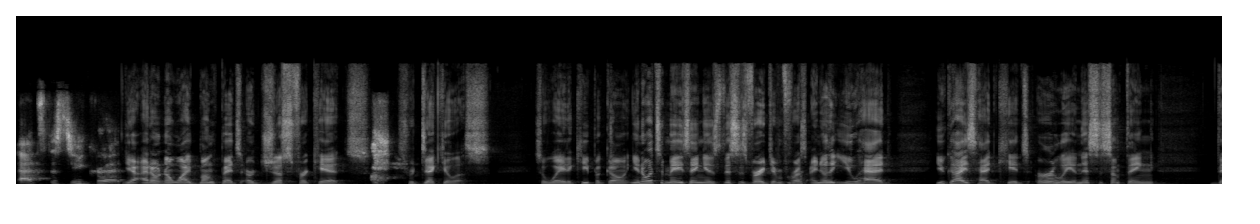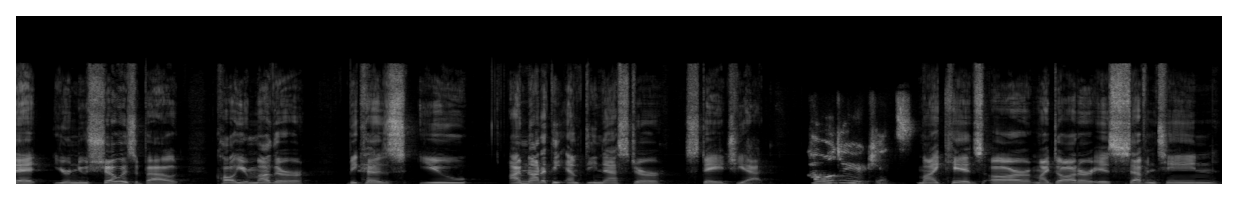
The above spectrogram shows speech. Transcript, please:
That's the secret. Yeah, I don't know why bunk beds are just for kids. It's ridiculous. It's a way to keep it going. You know what's amazing is this is very different for us. I know that you had, you guys had kids early, and this is something that your new show is about. Call your mother because you. I'm not at the empty nester stage yet. How old are your kids? My kids are. My daughter is 17,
